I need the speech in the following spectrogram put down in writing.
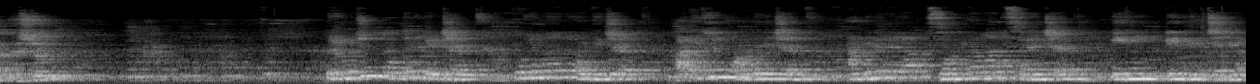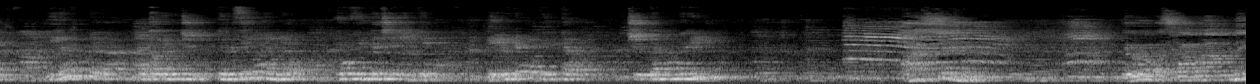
అదృష్టం. రోజు నూతన పేర్చడం పూలమాలను అందించడం అతిథులను ఆదరించడం అన్ని వేళ స్వామినామాన్ని స్మరించడం ఇది ఇది చర్య ఇలా ఉండగా ఒకరోజు తులసివనంలో ఓ గోవింద జరిగింది ఏమిటో ఆ వింత చూద్దామా మరి ఉంది?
